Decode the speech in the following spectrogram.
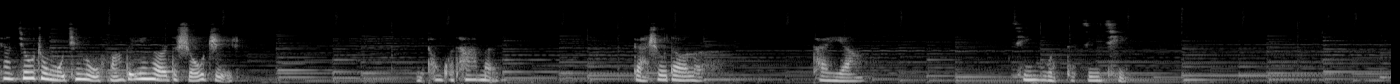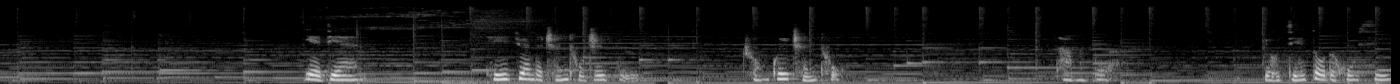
像揪住母亲乳房的婴儿的手指，你通过它们。感受到了太阳亲吻的激情。夜间，疲倦的尘土之子重归尘土，他们的有节奏的呼吸，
